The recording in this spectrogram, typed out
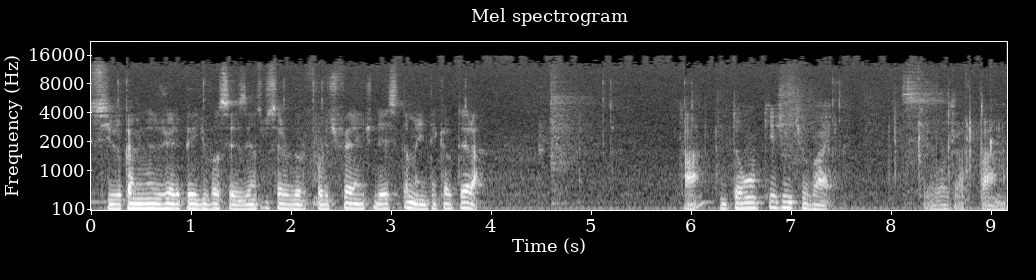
Se o caminho do GLP de vocês dentro do servidor for diferente desse, também tem que alterar. Tá? Então aqui a gente vai. Eu já tá na,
